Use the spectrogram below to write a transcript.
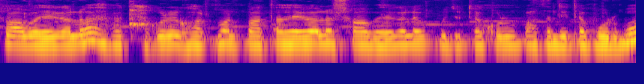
সব হয়ে গেল, এবার ঠাকুরের ঘটমট পাতা হয়ে গেল, সব হয়ে গেল, পুজোটা করব, পাতালিটা পরবো।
